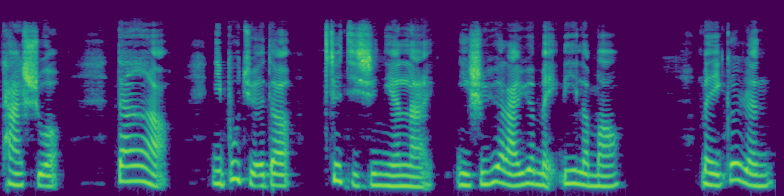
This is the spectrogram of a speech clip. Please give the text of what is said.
她说：“丹啊，你不觉得这几十年来你是越来越美丽了吗？每个人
